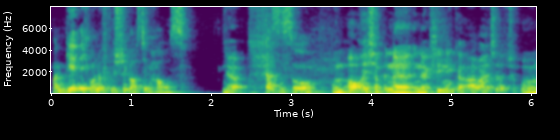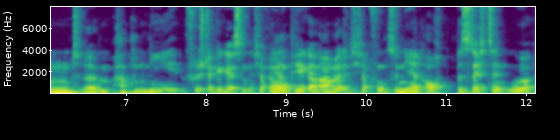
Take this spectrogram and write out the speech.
man geht nicht ohne Frühstück aus dem Haus. ja. Das ist so. Und auch, ich habe in der, in der Klinik gearbeitet und ähm, habe nie Frühstück gegessen. Ich habe im Ja. OP gearbeitet, ich habe funktioniert, auch bis 16 Uhr,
